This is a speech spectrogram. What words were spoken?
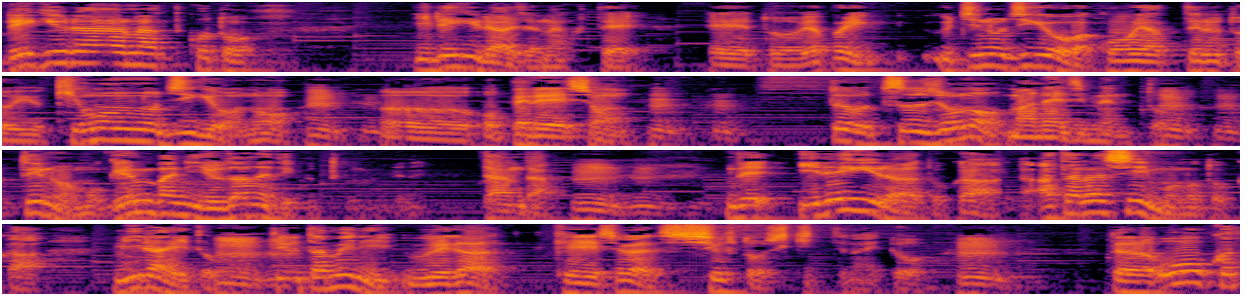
レギュラーなこと、イレギュラーじゃなくて、えっ、と、やっぱり、うちの事業はこうやってるという基本の事業の、うんうん。うオペレーション。うんうん。と通常のマネジメント。っていうのはもう現場に委ねていくってことなんでね。だんだん。うんうんで、イレギュラーとか、新しいものとか、未来とかっていうために上が、経営者がシフトをしきってないと、うんだから多く、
